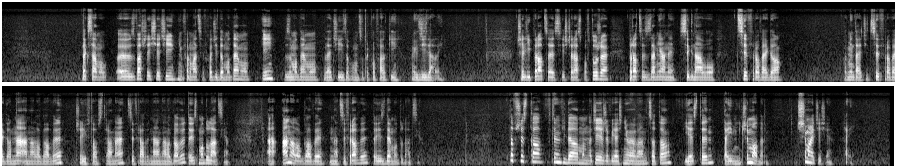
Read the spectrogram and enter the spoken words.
Tak samo e, z waszej sieci informacja wchodzi do modemu i z modemu leci za pomocą taką falki gdzieś dalej. Czyli proces, jeszcze raz powtórzę, proces zamiany sygnału cyfrowego, pamiętajcie, cyfrowego na analogowy, czyli w tą stronę, cyfrowy na analogowy, to jest modulacja, a analogowy na cyfrowy to jest demodulacja. To wszystko w tym wideo. Mam nadzieję, że wyjaśniłem Wam, co to jest ten tajemniczy modem. Trzymajcie się.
